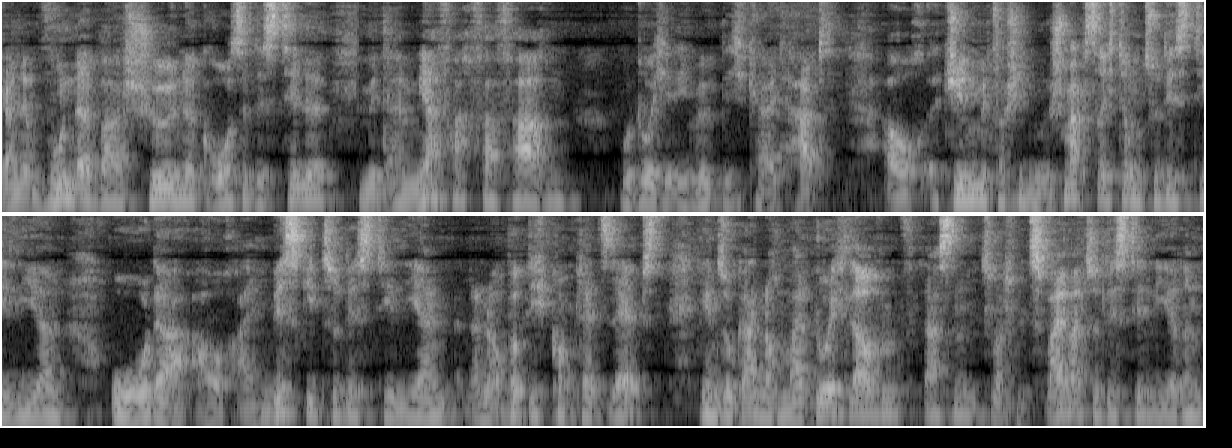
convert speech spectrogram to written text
eine wunderbar schöne große Distille mit einem Mehrfachverfahren, wodurch er die Möglichkeit hat, auch Gin mit verschiedenen Geschmacksrichtungen zu destillieren oder auch einen Whisky zu destillieren, dann auch wirklich komplett selbst, den sogar nochmal durchlaufen lassen, zum Beispiel zweimal zu destillieren.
